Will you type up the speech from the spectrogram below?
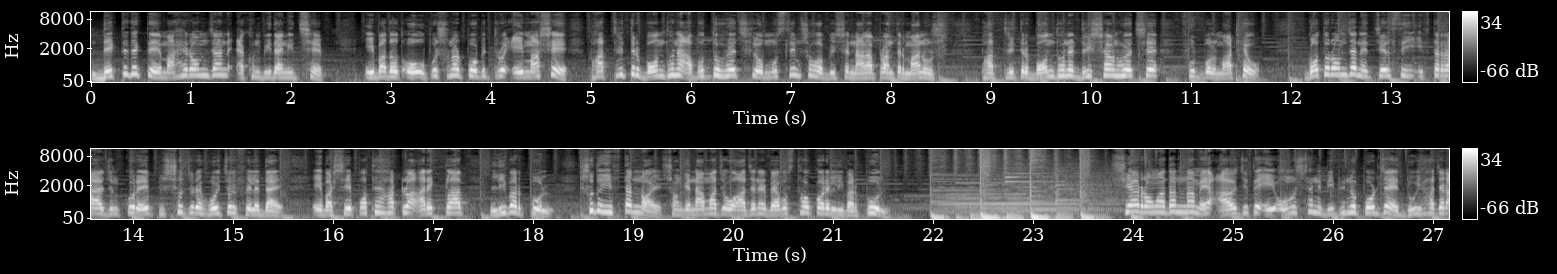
দেখতে দেখতে মাহে রমজান এখন বিদায় নিচ্ছে। ইবাদত ও উপাসনার পবিত্র এই মাসে ভ্রাতৃত্বের বন্ধনে আবদ্ধ হয়েছিল মুসলিম সহ বিশ্বের নানা প্রান্তের মানুষ। ভ্রাতৃত্বের বন্ধনের দৃশ্যায়ন হয়েছে ফুটবল মাঠেও। গত রমজানে চেলসি ইফতারের আয়োজন করে বিশ্বজুড়ে হইচই ফেলে দেয়। এবার সে পথে হাঁটল আরেক ক্লাব লিভারপুল। শুধু ইফতার নয়, সঙ্গে নামাজ ও আজানের ব্যবস্থাও করে লিভারপুল। শেয়ার রমাদান নামে আয়োজিত এই অনুষ্ঠানে বিভিন্ন পর্যায়ে দুই হাজার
